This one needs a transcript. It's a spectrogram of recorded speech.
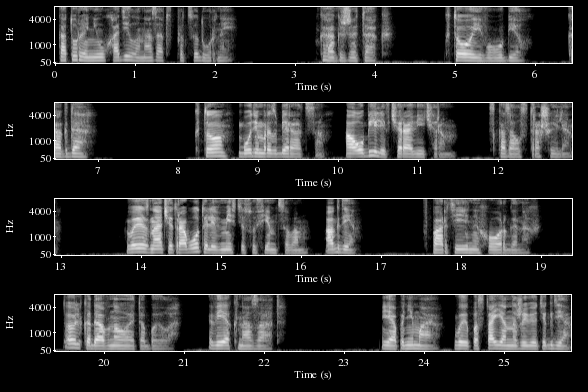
которая не уходила назад в процедурной. «Как же так? Кто его убил? Когда?» «Кто? Будем разбираться. А убили вчера вечером», — сказал Страшилин. «Вы, значит, работали вместе с Уфимцевым. А где?» «В партийных органах. Только давно это было. Век назад». «Я понимаю. Вы постоянно живете где?»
